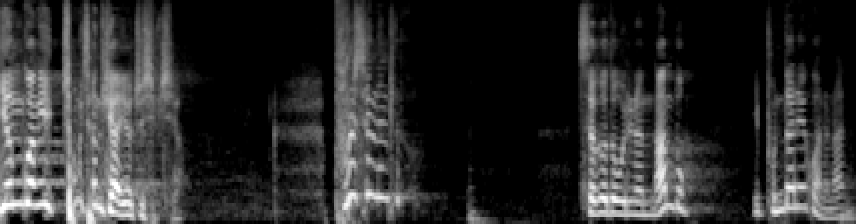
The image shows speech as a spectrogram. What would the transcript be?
영광이 총천케 하여 주십시오. 부르짖는 기도. 적어도 우리는 남북 이 분단에 관한 한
